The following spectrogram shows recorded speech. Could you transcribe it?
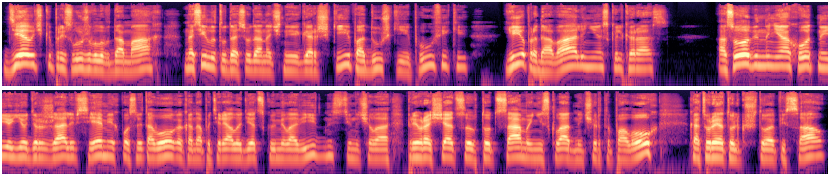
Девочка прислуживала в домах, носила туда-сюда ночные горшки, подушки и пуфики. Ее продавали несколько раз. Особенно неохотно ее держали в семьях после того, как она потеряла детскую миловидность и начала превращаться в тот самый нескладный чертополох, который я только что описал.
